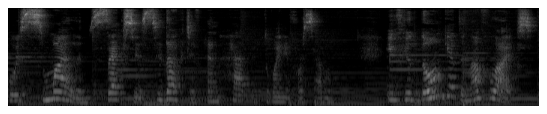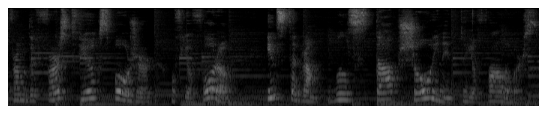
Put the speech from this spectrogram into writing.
who is smiling, sexy, seductive, and happy 24 7. If you don't get enough likes from the first few exposure of your photo, Instagram will stop showing it to your followers.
